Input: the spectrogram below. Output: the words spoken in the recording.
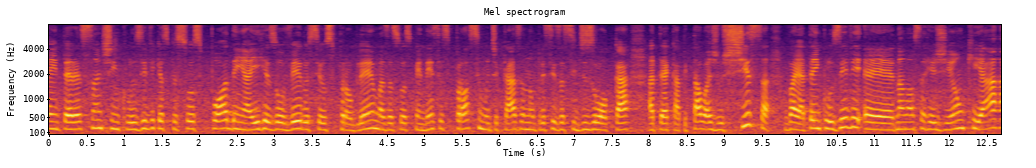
É interessante, inclusive, que as pessoas podem aí resolver os seus problemas, as suas pendências próximo de casa, não precisa se deslocar até a capital. A justiça vai até, inclusive, é, na nossa região, que há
